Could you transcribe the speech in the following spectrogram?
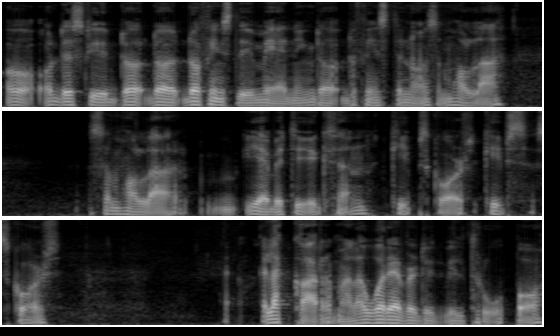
och, det skulle, ju- då, då, då finns det ju mening, då, då finns det någon som håller, som håller, ger betyg sen, keep scores, keeps scores. Eller karma, eller whatever du vill tro på.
